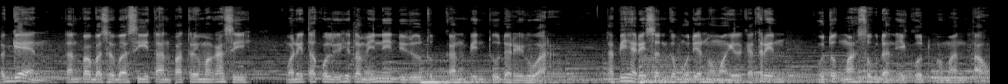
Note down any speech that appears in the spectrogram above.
Again, tanpa basa-basi, tanpa terima kasih, wanita kulit hitam ini ditutupkan pintu dari luar. Tapi Harrison kemudian memanggil Catherine untuk masuk dan ikut memantau.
